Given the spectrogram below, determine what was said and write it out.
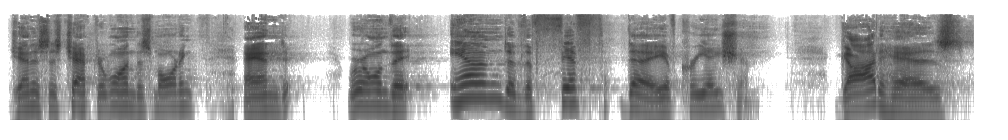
Genesis chapter 1 this morning. And we're on the end of the fifth day of creation. God has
